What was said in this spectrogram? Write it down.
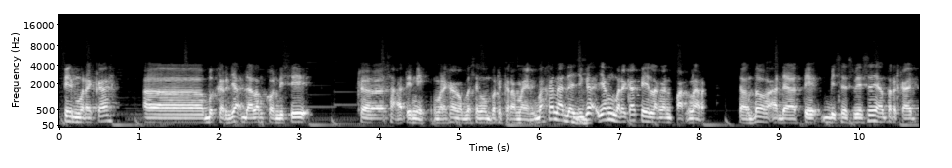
tim mereka uh, bekerja dalam kondisi ke saat ini. Mereka nggak bisa ngumpul keramaian. Bahkan ada hmm. juga yang mereka kehilangan partner. Contoh ada bisnis-bisnis yang terkait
